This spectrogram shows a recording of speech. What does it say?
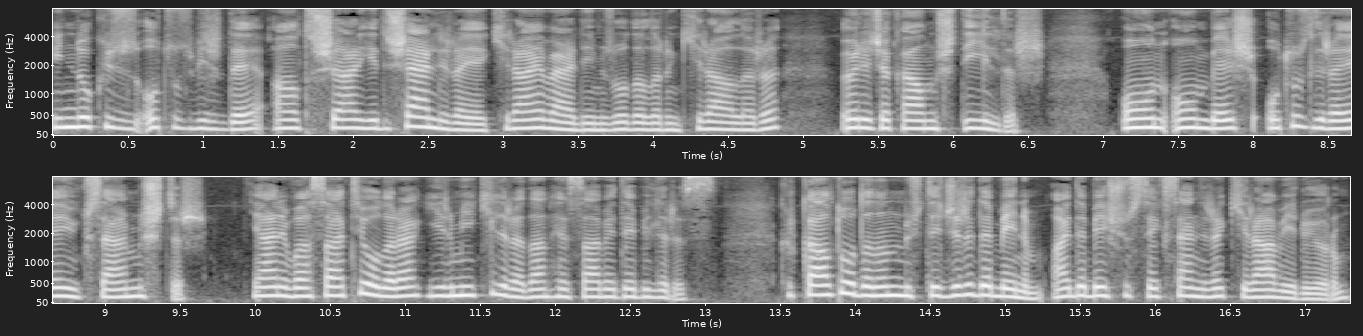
1931'de 6'şer 7'şer liraya kiraya verdiğimiz odaların kiraları öylece kalmış değildir. 10, 15, 30 liraya yükselmiştir. Yani vasati olarak 22 liradan hesap edebiliriz. 46 odanın müsteciri de benim. Ayda 580 lira kira veriyorum.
